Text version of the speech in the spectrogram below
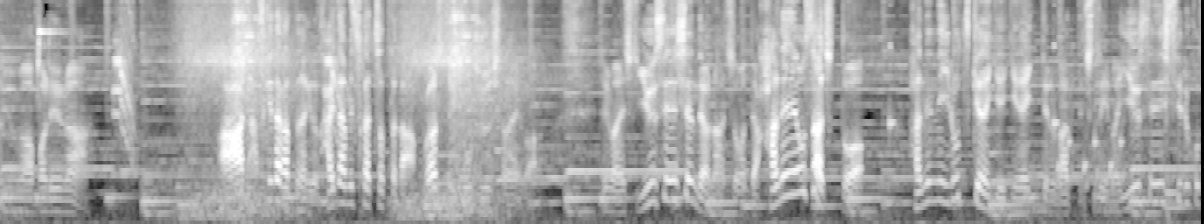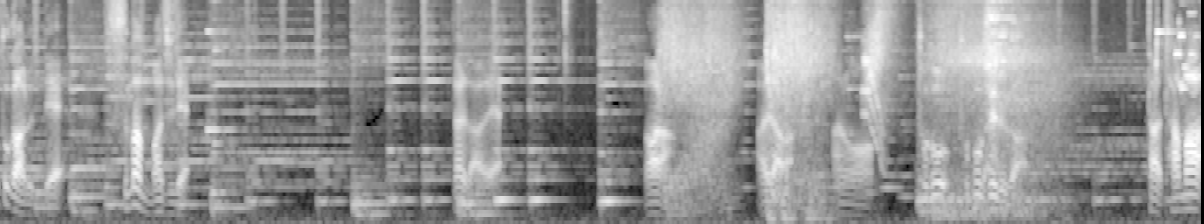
めも暴れるなあー、助けたかったんだけど、階段見つかっちゃったか。これはちょっと移動するしかないわ。今ね、ちょっと優先してんだよな。ちょっと待って、羽をさ、ちょっと、羽に色つけなきゃいけないっていうのがあって、ちょっと今優先してることがあるんで、すまん、マジで。誰だ、あれ。わからん。あれだわ。あの、トド、トドゼルが。た、たま、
